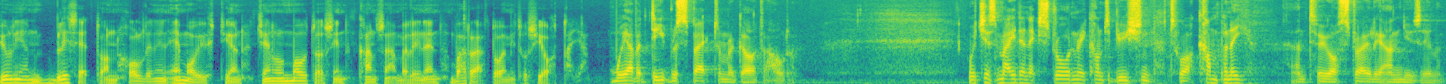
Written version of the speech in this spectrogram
Julian Blissett on Holdenin emoyhtiön General Motorsin kansainvälinen varatoimitusjohtaja. We have a deep respect and regard for Holden, which has made an extraordinary contribution to our company and to Australia and New Zealand.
